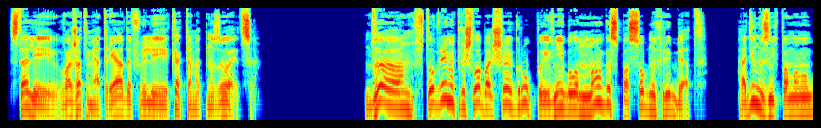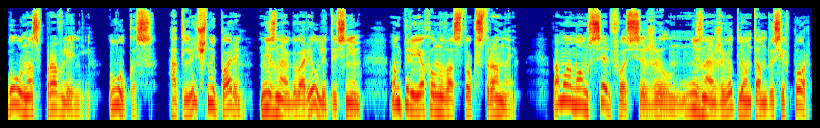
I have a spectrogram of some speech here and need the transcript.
стали вожатыми отрядов или как там это называется. Да, в то время пришла большая группа, и в ней было много способных ребят. Один из них, по-моему, был у нас в правлении. Лукас. Отличный парень. Не знаю, говорил ли ты с ним. Он переехал на восток страны. По-моему, он в Сельфоссе жил. Не знаю, живет ли он там до сих пор.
